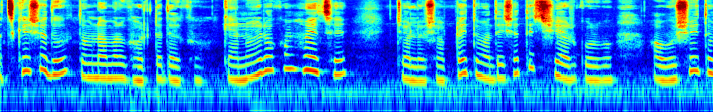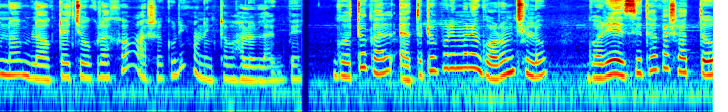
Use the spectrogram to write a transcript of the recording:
আজকে শুধু তোমরা আমার ঘরটা দেখো। কেন এরকম হয়েছে? চলো সবটাই তোমাদের সাথে শেয়ার করব। অবশ্যই তোমরা ব্লগটায় চোখ রাখো, আশা করি অনেকটা ভালো লাগবে। গতকাল এতটা পরিমাণে গরম ছিল, ঘরে এসি থাকা সত্ত্বেও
